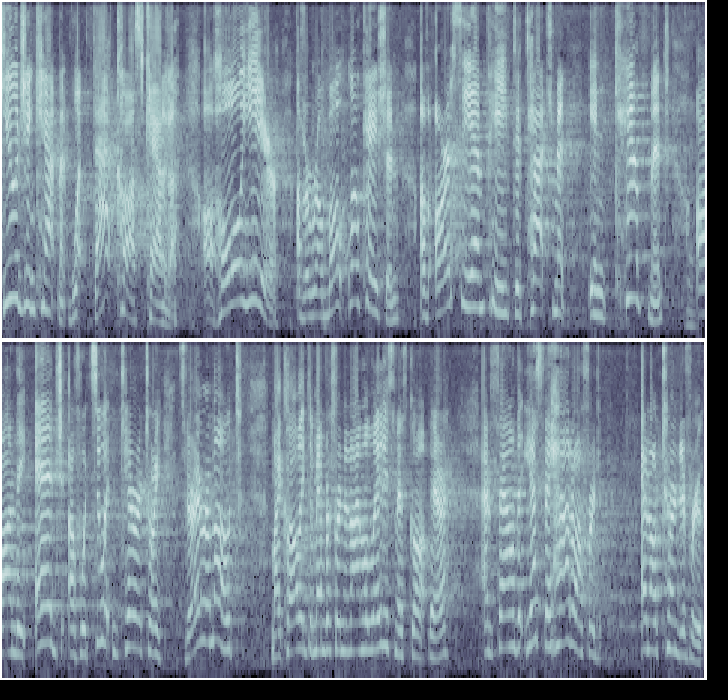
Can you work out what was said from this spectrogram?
huge encampment, what that cost Canada, a whole year of a remote location of RCMP detachment encampment on the edge of Wet'suwet'en territory. It's very remote. My colleague, the member for Nanaimo Ladysmith, got there and found that, yes, they had offered an alternative route.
